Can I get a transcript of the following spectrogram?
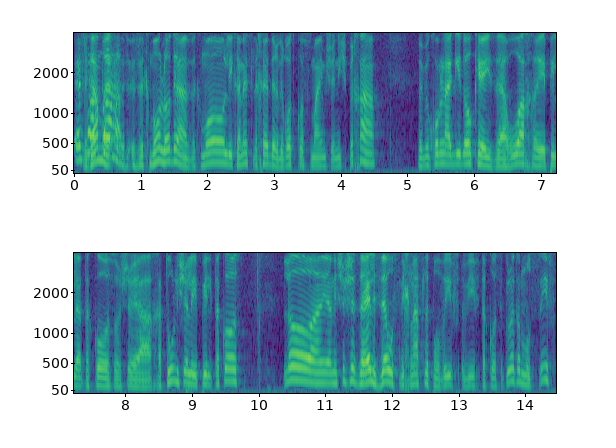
איפה לגמרי, הפער? זה, זה כמו, לא יודע, זה כמו להיכנס לחדר, לראות כוס מים שנשפכה, ובמקום להגיד, אוקיי, זה הרוח אה, הפילה את הכוס, או שהחתול שלי הפיל את הכוס, לא, אני, אני חושב שזה האל זהוס נכנס לפה והעיף את הכוס. כאילו אתה מוסיף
